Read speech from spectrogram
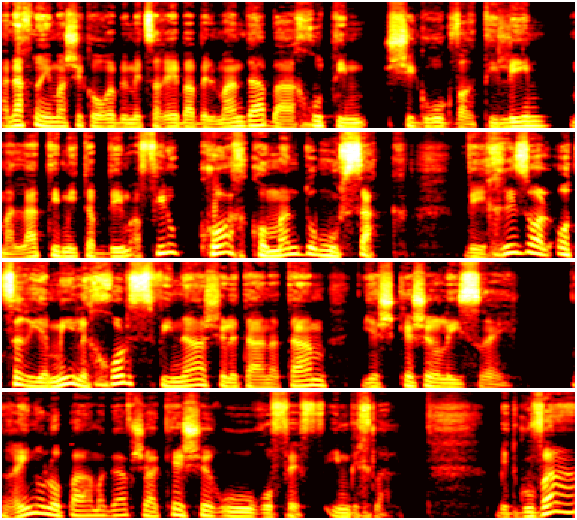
אנחנו עם מה שקורה במצרי באב אל-מנדה, בחות'ים שיגרו כבר טילים, מל"טים מתאבדים, אפילו כוח קומנדו מוסק, והכריזו על עוצר ימי לכל ספינה שלטענתם יש קשר לישראל. ראינו לא פעם, אגב, שהקשר הוא רופף, אם בכלל. בתגובה,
